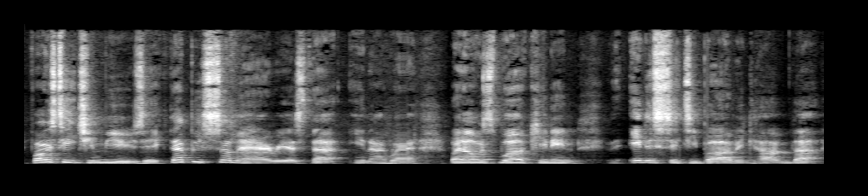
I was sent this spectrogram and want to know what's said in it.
if I was teaching music, there'd be some areas that, you know, where when I was working in inner city Birmingham, that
